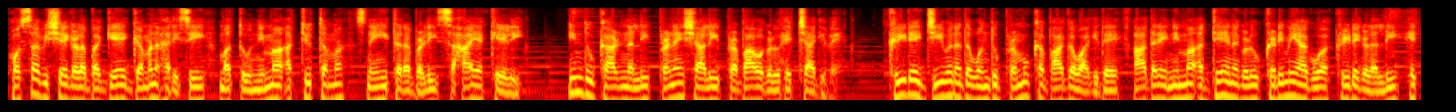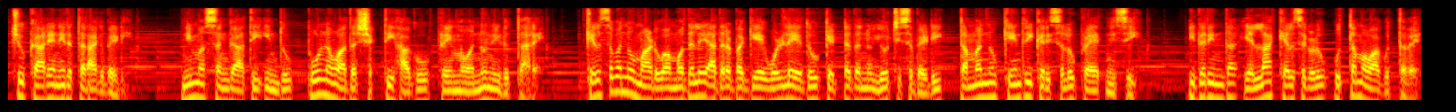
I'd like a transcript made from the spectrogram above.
ಹೊಸ ವಿಷಯಗಳ ಬಗ್ಗೆ ಗಮನಹರಿಸಿ ಮತ್ತು ನಿಮ್ಮ ಅತ್ಯುತ್ತಮ ಸ್ನೇಹಿತರ ಬಳಿ ಸಹಾಯ ಕೇಳಿ. ಇಂದು ಕಾರ್ಡ್ನಲ್ಲಿ ಪ್ರಣಯಶಾಲಿ ಪ್ರಭಾವಗಳು ಹೆಚ್ಚಾಗಿವೆ. ಕ್ರೀಡೆ ಜೀವನದ ಒಂದು ಪ್ರಮುಖ ಭಾಗವಾಗಿದೆ, ಆದರೆ ನಿಮ್ಮ ಅಧ್ಯಯನಗಳು ಕಡಿಮೆಯಾಗುವ ಕ್ರೀಡೆಗಳಲ್ಲಿ ಹೆಚ್ಚು ಕಾರ್ಯನಿರತರಾಗಬೇಡಿ. ನಿಮ್ಮ ಸಂಗಾತಿ ಇಂದು ಪೂರ್ಣವಾದ ಶಕ್ತಿ ಹಾಗೂ ಪ್ರೇಮವನ್ನು ನೀಡುತ್ತಾರೆ. ಕೆಲಸವನ್ನು ಮಾಡುವ ಮೊದಲೇ ಅದರ ಬಗ್ಗೆ ಒಳ್ಳೆಯದು ಕೆಟ್ಟದನ್ನು ಯೋಚಿಸಬೇಡಿ, ತಮ್ಮನ್ನು ಕೇಂದ್ರೀಕರಿಸಲು ಪ್ರಯತ್ನಿಸಿ. ಇದರಿಂದ ಎಲ್ಲಾ ಕೆಲಸಗಳು ಉತ್ತಮವಾಗುತ್ತವೆ.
